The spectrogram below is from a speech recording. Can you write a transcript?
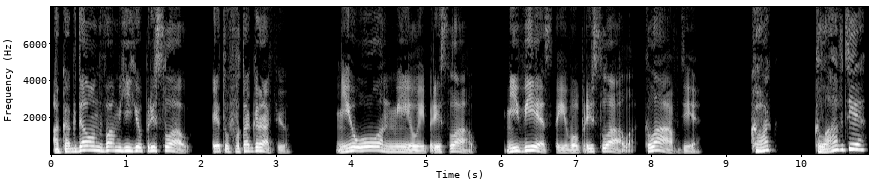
«А когда он вам ее прислал, эту фотографию?» Не он, милый, прислал. Невеста его прислала, Клавдия. Как? Клавдия?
